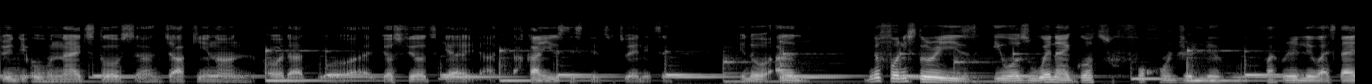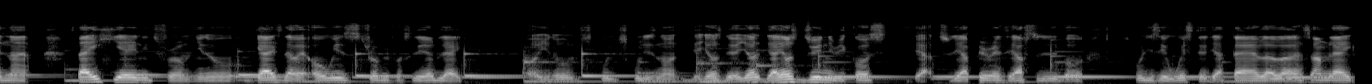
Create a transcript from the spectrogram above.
doing the overnight stuff and jacking and all that. But I just felt, yeah, I, I can't use this thing to do anything, you know. And the funny story is, it was when I got to 400 level, 500 level, I started now, started hearing it from, you know, guys that were always struggling for school. Like, oh, you know, school, school is not. They just, they just, they are just doing it because they are, to their parents they have to do it, but school is a waste of their time, blah blah. So I'm like,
